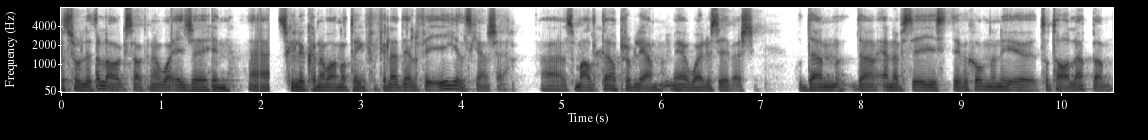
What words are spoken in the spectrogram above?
otroligt lag saknar AJ. Uh, skulle kunna vara någonting för Philadelphia Eagles kanske. Uh, som alltid har problem med wide receivers. Och den, den NFC East-divisionen är ju totalöppen.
